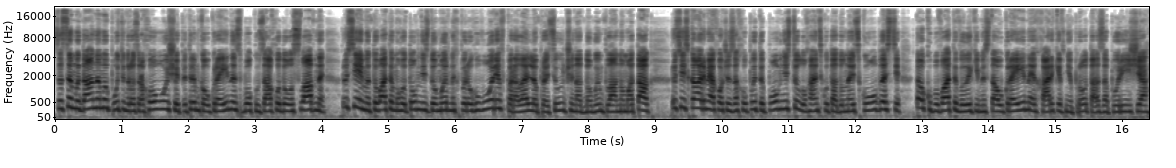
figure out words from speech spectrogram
За цими даними Путін розраховує, що підтримка України з боку заходу ослабне. Росія імітуватиме готовність до мирних переговорів, паралельно працюючи над новим планом атак. Російська армія хоче захопити повністю Луганську та Донецьку області та окупувати великі міста України Харків, Дніпро та Запоріжжя.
